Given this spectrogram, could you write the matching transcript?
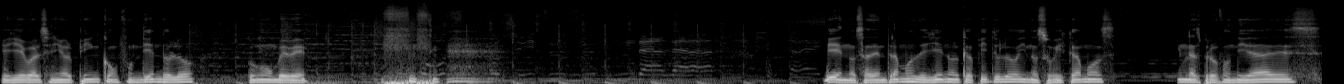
que lleva al señor Ping confundiéndolo con un bebé. Bien, nos adentramos de lleno al capítulo y nos ubicamos en las profundidades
